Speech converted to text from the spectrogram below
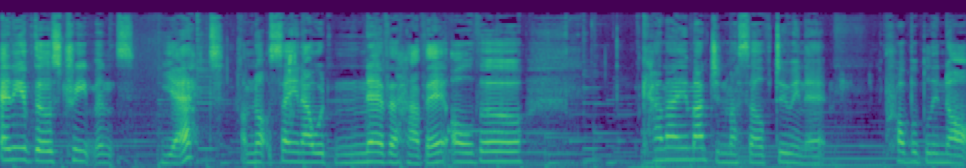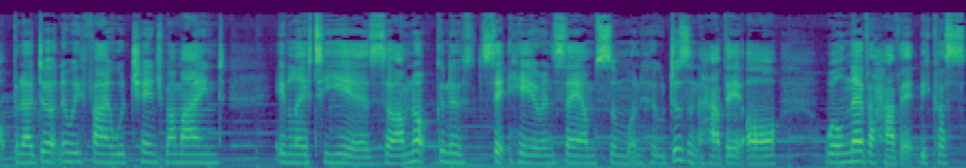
any of those treatments yet. I'm not saying I would never have it, although, can I imagine myself doing it? Probably not, but I don't know if I would change my mind in later years. So I'm not going to sit here and say I'm someone who doesn't have it or will never have it because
